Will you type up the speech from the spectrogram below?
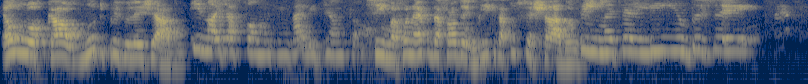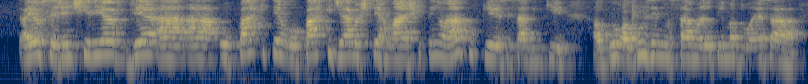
é um local muito privilegiado. E nós já fomos em Vale de Antão. Sim, mas foi na época da fraudemia que tá tudo fechado. Sim, mas é lindo, gente. Aí, ou seja, a gente queria ver a, a, o, parque tem, o parque de águas termais que tem lá, porque vocês sabem que, alguns, alguns ainda não sabem, mas eu tenho uma doença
